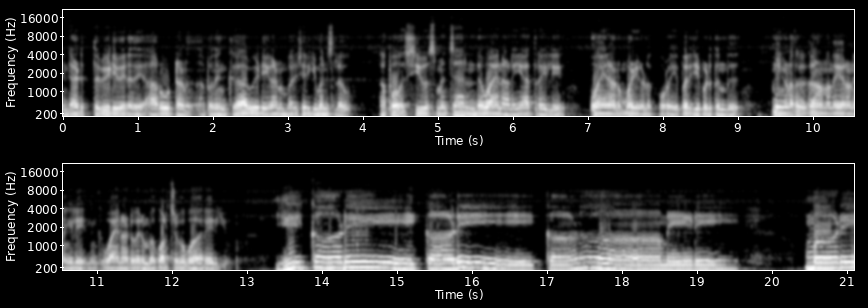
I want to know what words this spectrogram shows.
എന്റെ അടുത്ത വീഡിയോ വരുന്നത് ആ റൂട്ടാണ് അപ്പോൾ നിങ്ങൾക്ക് ആ വീഡിയോ കാണുമ്പോൾ ശരിക്കും മനസ്സിലാവും. അപ്പോൾ ശിവസ്മൻ ചാനലിന്റെ വയനാടൻ യാത്രയിൽ വയനാടും വഴികളൊക്കെ കുറേ പരിചയപ്പെടുത്തുന്നുണ്ട്. നിങ്ങളതൊക്കെ കാണാൻ തയ്യാറാണെങ്കിൽ നിങ്ങൾക്ക് വയനാട് വരുമ്പോൾ കുറച്ചൊക്കെ ഉപകാരമായിരിക്കും. ഏ കാടേ കാടേ കാണാമേടേ. മാടേ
